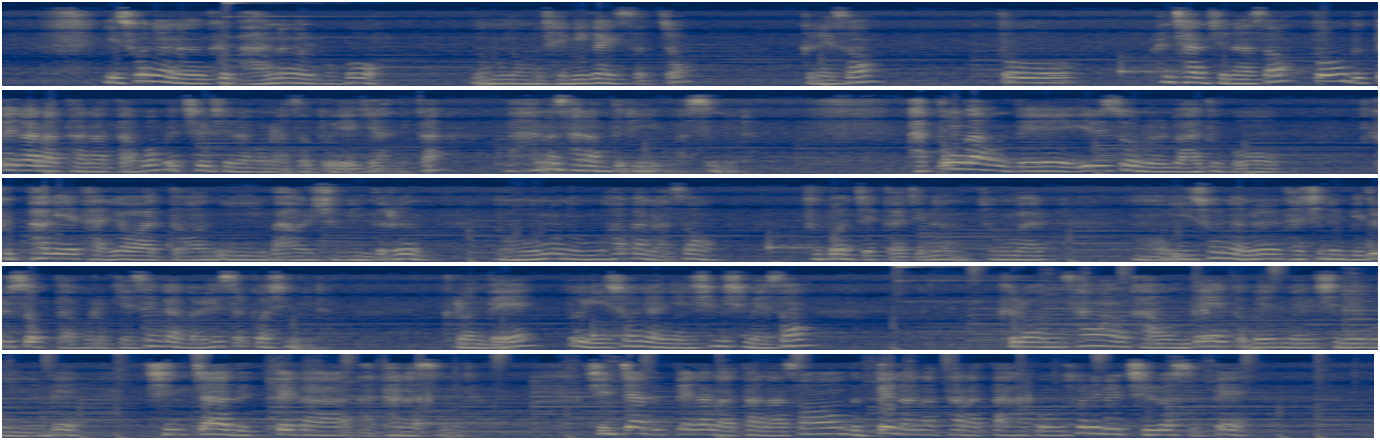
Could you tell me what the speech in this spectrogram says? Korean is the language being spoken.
이 소녀는 그 반응을 보고 너무너무 재미가 있었죠. 그래서 또 한참 지나서 또 늑대가 나타났다고 며칠 지나고 나서 또 얘기하니까 많은 사람들이 왔습니다. 바쁜 가운데 일손을 놔두고 급하게 달려왔던 이 마을 주민들은 너무너무 화가 나서 두 번째까지는 정말 어, 이 소년을 다시는 믿을 수 없다고 그렇게 생각을 했을 것입니다. 그런데 또 이 소년이 심심해서 그런 상황 가운데 또 매일매일 지내고 있는데 진짜 늑대가 나타났습니다. 진짜 늑대가 나타나서 늑대가 나타났다 하고 소리를 질렀을 때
